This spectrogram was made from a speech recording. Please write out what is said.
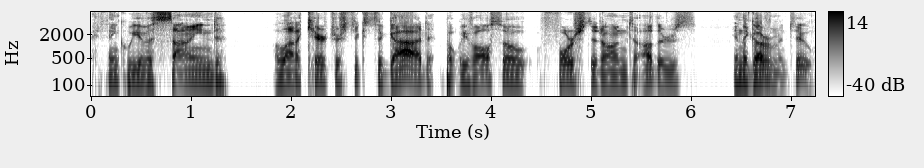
I think we have assigned a lot of characteristics to God, but we've also forced it on to others in the government too.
